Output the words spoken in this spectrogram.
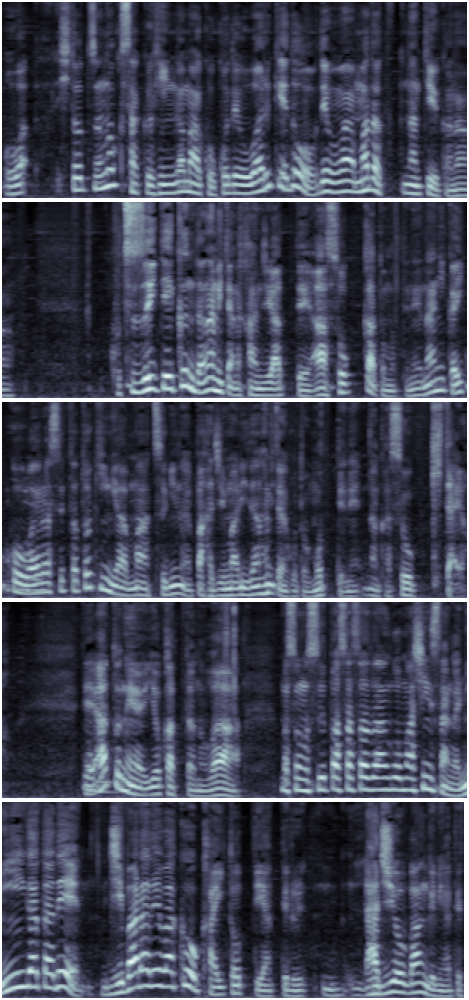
おわ一つの作品がまあここで終わるけどでもまあまだなんていうかなこう続いていくんだなみたいな感じがあってあそっかと思ってね。何か一個終わらせた時にはまあ次のやっぱ始まりだなみたいなことを思ってね。なんかすごく来たよ。で、あとね、良かったのは、まあ、そのスーパーササダンゴマシンさんが新潟で自腹で枠を買い取ってやってるラジオ番組があって、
